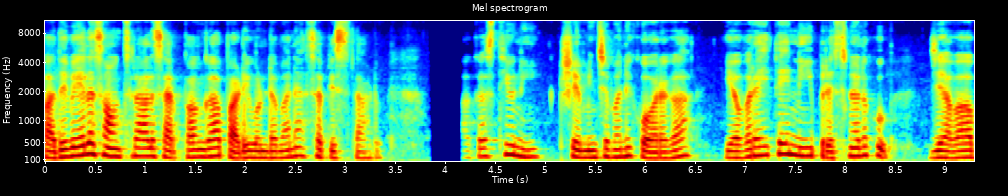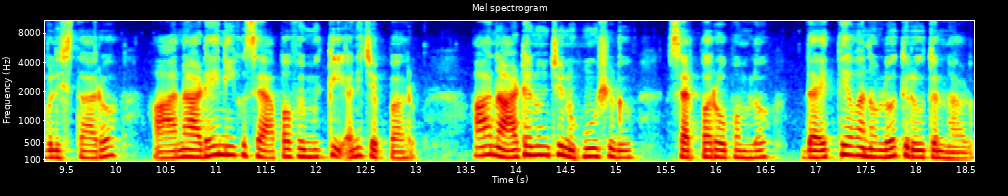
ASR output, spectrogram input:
పదివేల సంవత్సరాల సర్పంగా పడి ఉండమని శపిస్తాడు. అగస్త్యుని క్షమించమని కోరగా ఎవరైతే నీ ప్రశ్నలకు జవాబులిస్తారో ఆనాడే నీకు శాప విముక్తి అని చెప్పారు. ఆనాటి నుంచి నుహూషుడు సర్పరూపంలో దైత్యవనంలో తిరుగుతున్నాడు.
